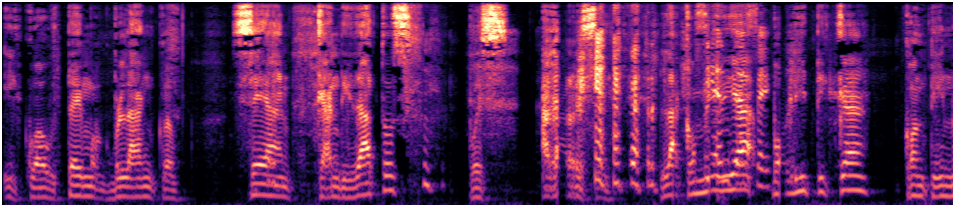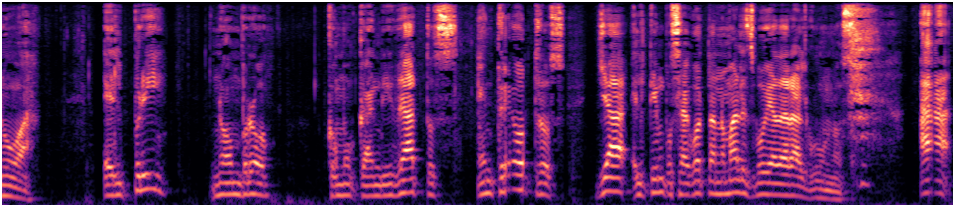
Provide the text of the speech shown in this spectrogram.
y Cuauhtémoc Blanco sean candidatos, pues agárrese. La comedia política continúa. El PRI nombró como candidatos, entre otros, ya el tiempo se agota, nomás les voy a dar algunos. A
